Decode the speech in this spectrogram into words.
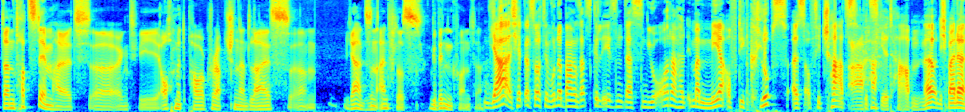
dann trotzdem halt äh, irgendwie auch mit Power Corruption and Lies ähm, ja, diesen Einfluss gewinnen konnte. Ja, ich habe dazu auch den wunderbaren Satz gelesen, dass New Order halt immer mehr auf die Clubs als auf die Charts Aha. gezielt haben. Ne? Und ich meine,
